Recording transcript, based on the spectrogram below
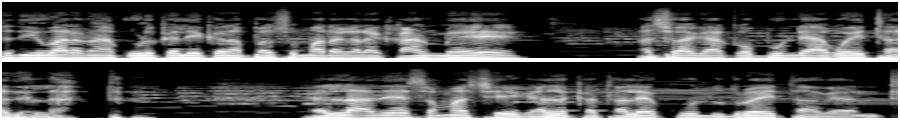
ಸದ್ ಈ ವಾರ ನಾಲ್ಕು ಉಳ್ಕಲಿಕ್ಕನಪ್ಪ ಸುಮಾರಾಗರ ಕಾಣ್ಮೆ. ಹಸುವಾಗಿ ಹಾಕೋ ಬುಂಡೆ ಆಗೋಯ್ತಾ ಅದೆಲ್ಲ ಅಂತ. ಎಲ್ಲ ಅದೇ ಸಮಸ್ಯೆ ಈಗ. ಅಲ್ಲಕ ತಲೆ ಕೂದಲು ಉದುರೋಯ್ತಾವೆ ಅಂತ.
